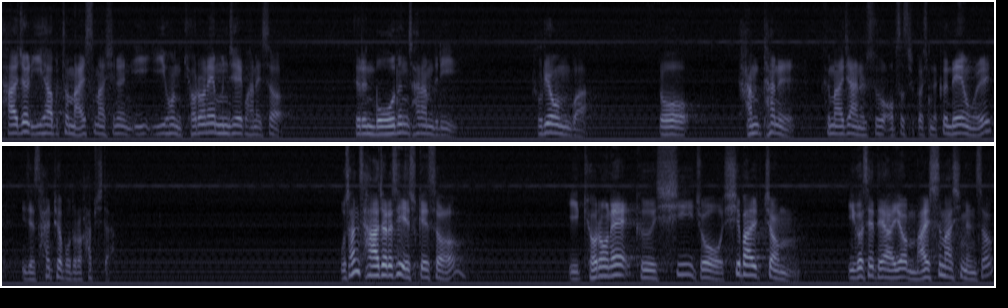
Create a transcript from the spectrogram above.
4절 이하부터 말씀하시는 이 이혼 결혼의 문제에 관해서 들은 모든 사람들이 두려움과 또 감탄을 금하지 않을 수 없었을 것입니다. 그 내용을 이제 살펴보도록 합시다. 우선 4절에서 예수께서 이 결혼의 그 시조 시발점 이것에 대하여 말씀하시면서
